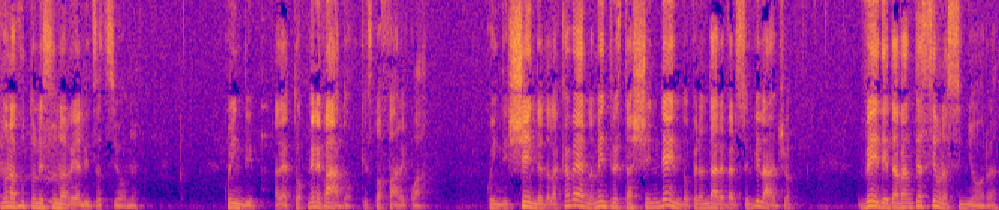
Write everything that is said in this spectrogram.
non ha avuto nessuna realizzazione. Quindi ha detto, me ne vado, che sto a fare qua. Quindi scende dalla caverna, mentre sta scendendo per andare verso il villaggio, vede davanti a sé una signora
